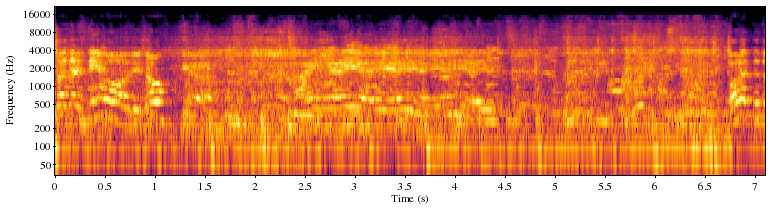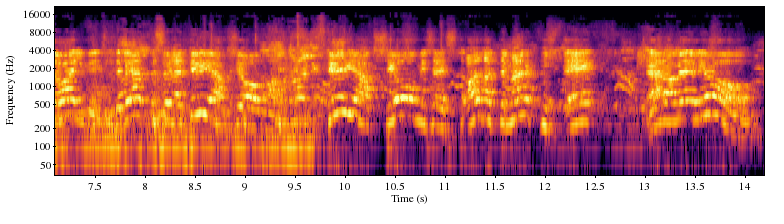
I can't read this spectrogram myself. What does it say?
sa teed niimoodi sohki ai, ai, ai, ai, ai, ai, ai. olete te valmis? Te peate selle tühjaks jooma. tühjaks joomisest annate märkust eh,, ära veel joo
